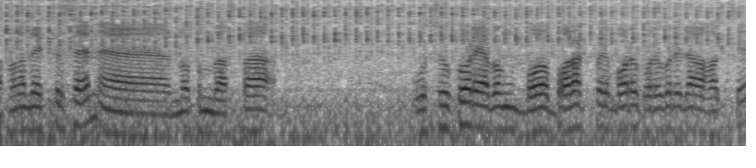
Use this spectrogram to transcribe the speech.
আপনারা দেখতেছেন নতুন রাস্তা উঁচু করে এবং ব- ভরাট করে বড় করে করে দেওয়া হচ্ছে।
